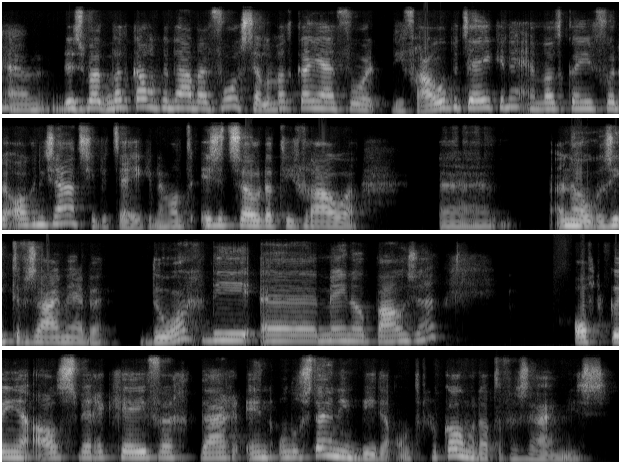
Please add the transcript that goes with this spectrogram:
um, dus wat, wat kan ik me daarbij voorstellen? Wat kan jij voor die vrouwen betekenen en wat kan je voor de organisatie betekenen? Want is het zo dat die vrouwen uh, een hoger ziekteverzuim hebben door die uh, menopauze? Of kun je als werkgever daarin ondersteuning bieden om te voorkomen dat er verzuim is?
